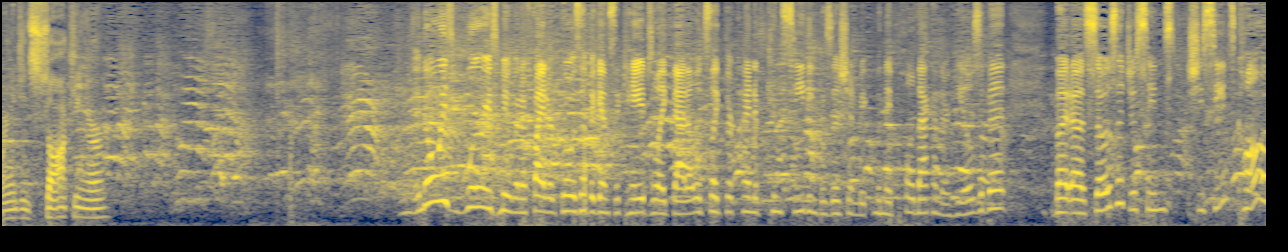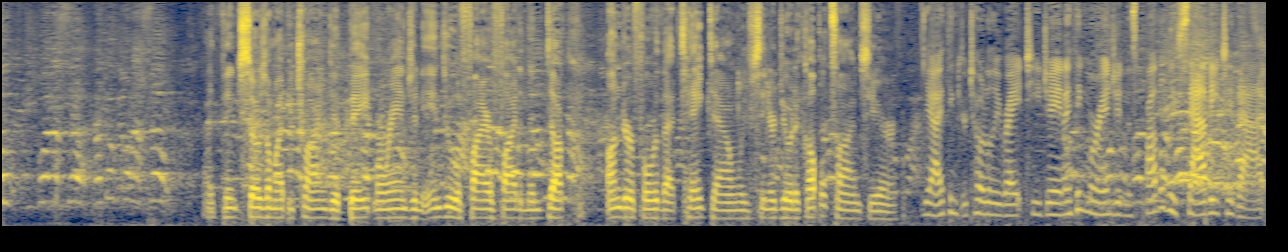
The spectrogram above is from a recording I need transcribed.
Morandin stalking her. It always worries me when a fighter goes up against a cage like that. It looks like they're kind of conceding position when they pull back on their heels a bit. But uh, Souza just seems, she seems calm. I think Souza might be trying to bait Morandin into a firefight and then duck under for that takedown. We've seen her do it a couple times here. Yeah, I think you're totally right, TJ. And I think Morandin is probably savvy to that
